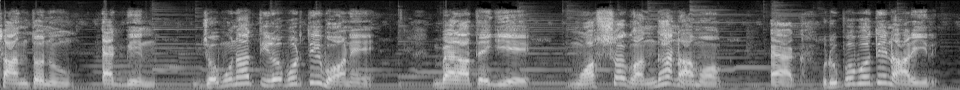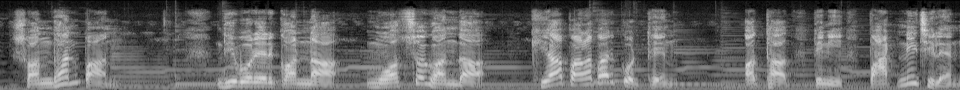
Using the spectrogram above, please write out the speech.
শান্তনু একদিন যমুনা তীরবর্তী বনে বেড়াতে গিয়ে মৎস্যগন্ধা নামক এক রূপবতী নারীর সন্ধান পান। ধীবরের কন্যা মৎস্যগন্ধা খিয়া পারাপার করতেন। অর্থাৎ তিনি পাটনি ছিলেন।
